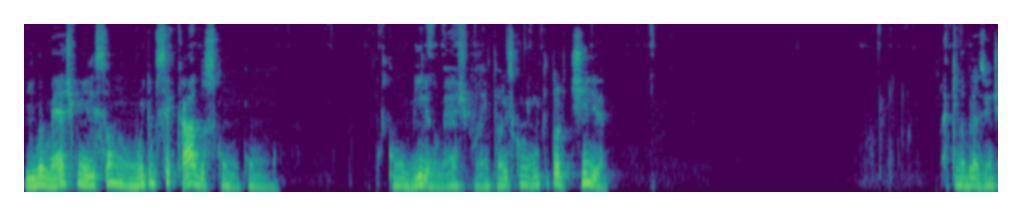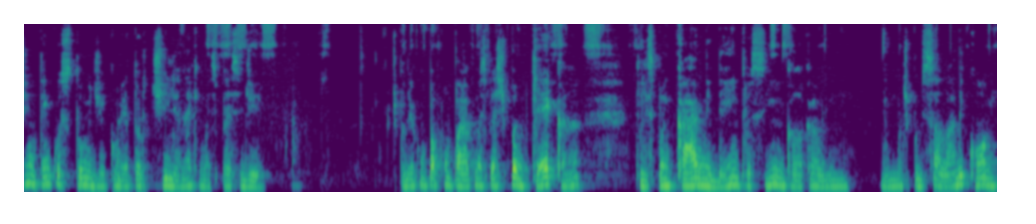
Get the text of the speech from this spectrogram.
E no México eles são muito obcecados com, com, com o milho no México, né? então eles comem muita tortilha. aqui no Brasil a gente não tem costume de comer tortilha, né? Que é uma espécie de. A gente poderia comparar com uma espécie de panqueca, né? Que eles põem carne dentro, assim, colocam algum, algum tipo de salada e come.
